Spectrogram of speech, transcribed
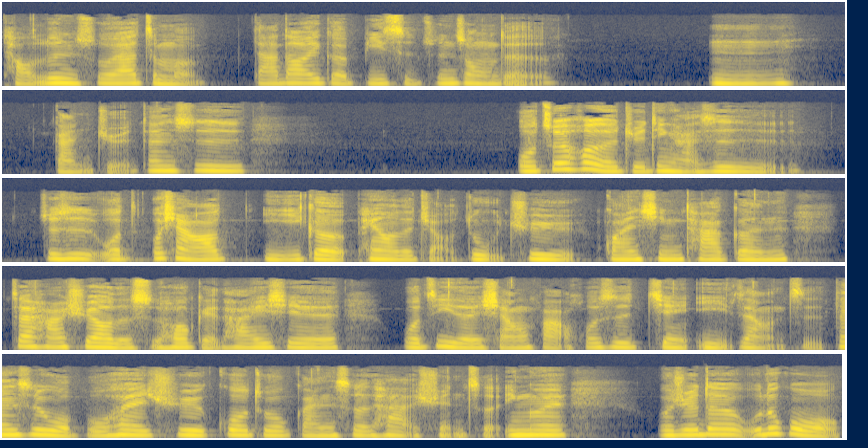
讨论说要怎么达到一个彼此尊重的嗯感觉，但是我最后的决定还是就是我我想要以一个朋友的角度去关心他，跟在他需要的时候给他一些我自己的想法或是建议这样子，但是我不会去过多干涉他的选择，因为我觉得如果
